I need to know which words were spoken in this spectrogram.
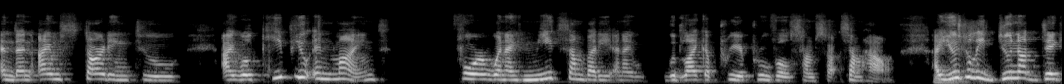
and then I'm starting to, I will keep you in mind for when I meet somebody and I would like a pre-approval some, somehow. I mm-hmm. usually do not dig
